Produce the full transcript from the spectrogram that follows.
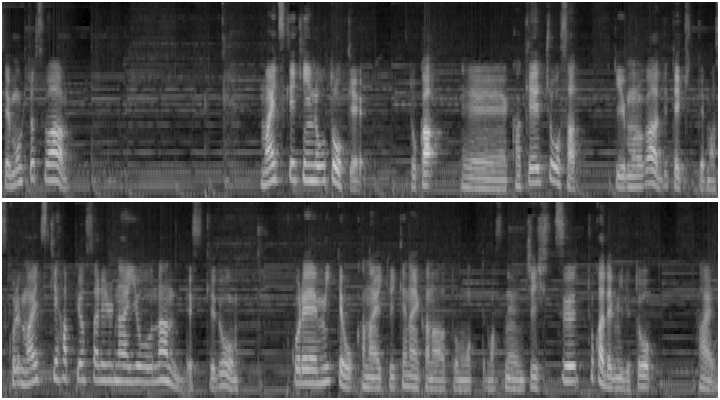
で、もう一つは、毎月勤労統計とか、えー、家計調査っていうものが出てきてます。これ毎月発表される内容なんですけど、これ見ておかないといけないかなと思ってますね。実質とかで見ると、はい。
